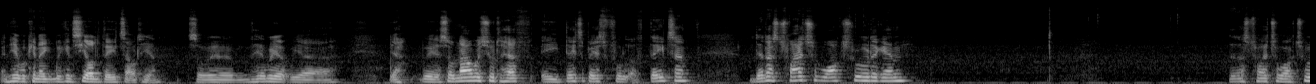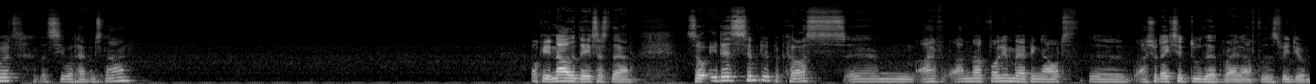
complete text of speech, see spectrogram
And here we can we can see all the dates out here. So um, here we are, we are yeah, we, so now we should have a database full of data. Let us try to walk through it again. Let us try to walk through it. Let's see what happens now. Okay, now the data is there. So it is simply because um, i am not volume mapping out. The, I should actually do that right after this video.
